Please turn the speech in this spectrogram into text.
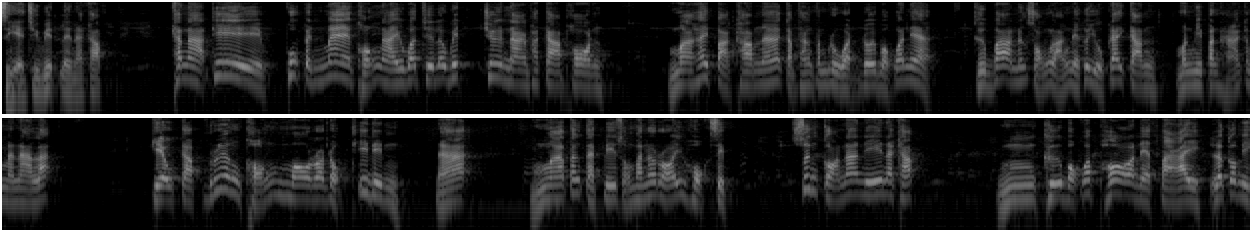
เสียชีวิตเลยนะครับ ขณะที่ผู้เป็นแม่ของนายวชิรวิทย์ชื่อนางพกาพร มาให้ปากคำนะกับทางตำรวจ โดยบอกว่าเนี่ยคือบ้านทั้งสองหลังเนี่ยก็อยู่ใกล้กัน มันมีปัญหากันมานานละ เกี่ยวกับเรื่องของมรดกที่ดินนะฮะมาตั้งแต่ปี 2560 ซึ่งก่อนหน้านี้นะครับคือบอกว่าพ่อเนี่ยตายแล้วก็มี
